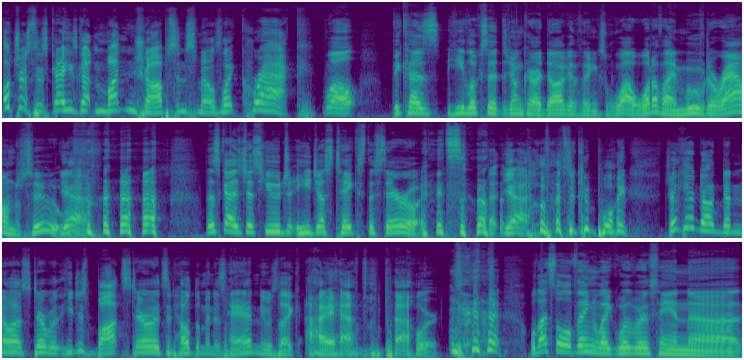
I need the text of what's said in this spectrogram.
I'll trust this guy. He's got mutton chops and smells like crack. Well, because he looks at the junkyard dog and thinks, "Wow, what have I moved around too?" Yeah. this guy's just huge. He just takes the steroids. That- yeah. That's a good point. Junkyard Dog doesn't know how steroids. He just bought steroids and held them in his hand, and he was like, "I have the power." well, that's the whole thing. Like what we're saying. Uh,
